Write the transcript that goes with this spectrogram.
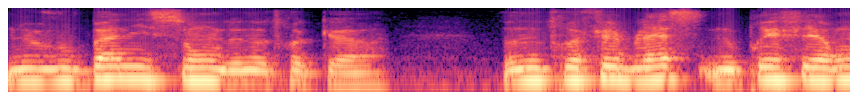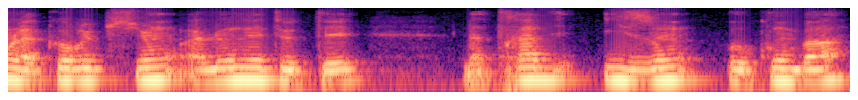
nous vous bannissons de notre cœur. Dans notre faiblesse, nous préférons la corruption à l'honnêteté, la trahison au combat,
